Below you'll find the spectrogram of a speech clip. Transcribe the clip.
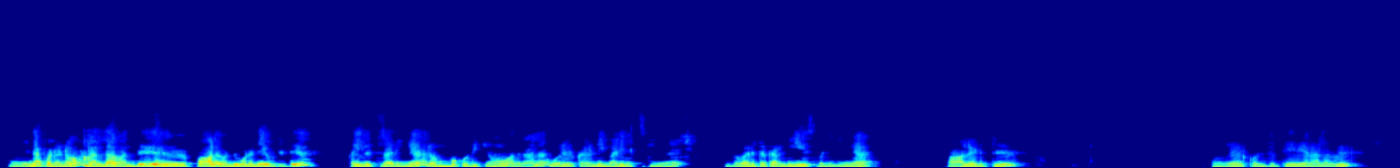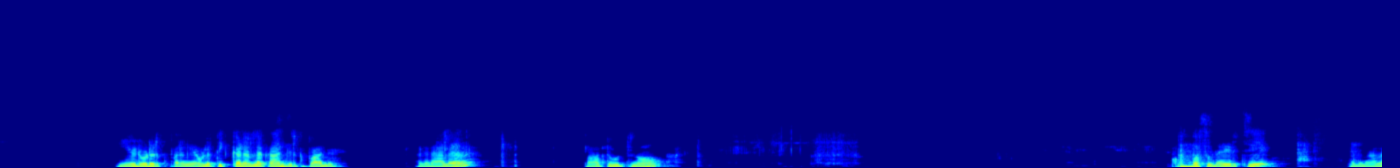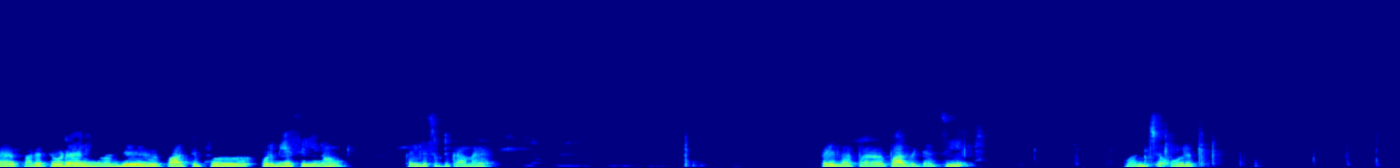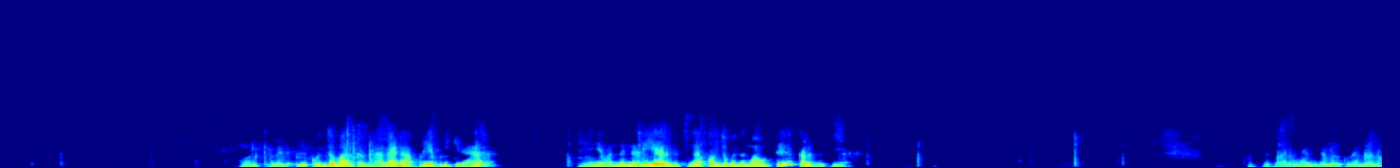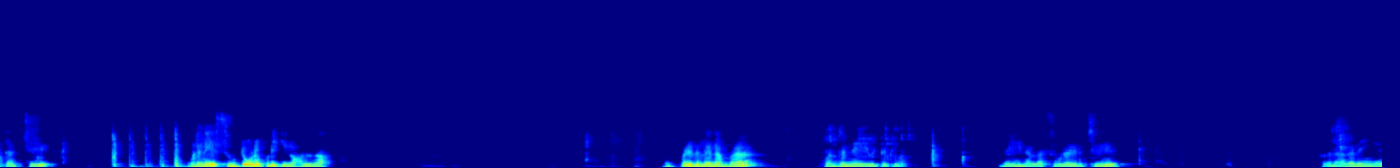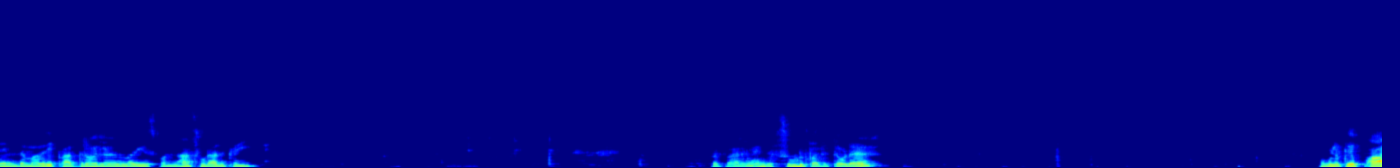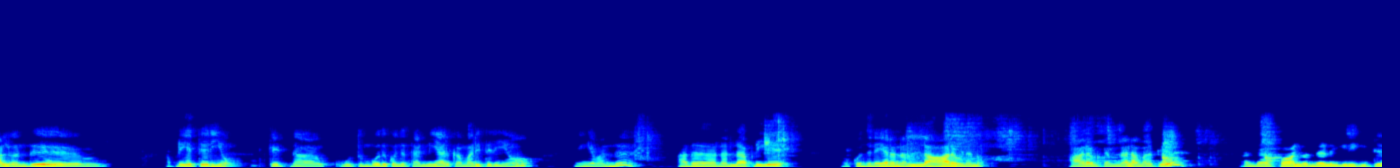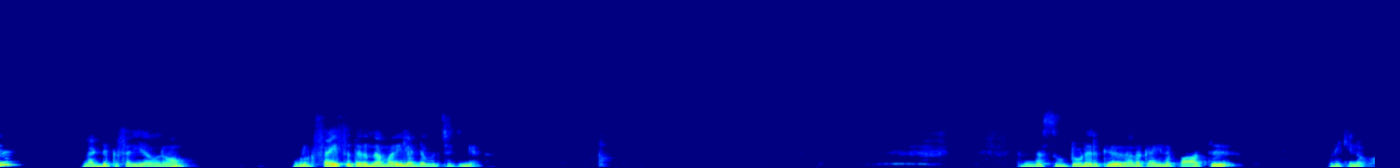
நீங்கள் என்ன பண்ணணும்? நல்லா வந்து பாலை வந்து உடனே விட்டுட்டு கை வச்சிடாதீங்க. ரொம்ப கொதிக்கும். அதனால் ஒரு கரண்டி மாதிரி வச்சுக்கிங்க. இப்போ வறுத்த கரண்டியை யூஸ் பண்ணிக்கோங்க. பால் எடுத்து இங்கே கொஞ்சம் தேவையான அளவு ஏடோட இருக்கு பாருங்கள் எவ்வளோ திக்காக நல்லா காஞ்சிருக்கு பால். அதனால் பார்த்து ஊற்றணும் ரொம்ப சூடாயிருச்சு. அதனால பதத்தோட நீங்க வந்து பார்த்து பொ பொறுமையா செய்யணும். கையில சுட்டுக்காம. இப்போ ப பால் விட்டாச்சு. கொஞ்சம் ஒரு ஒரு கிளறு. இது கொஞ்சமா இருக்கிறதுனால நான் அப்படியே பிடிக்கிறேன். நீங்க வந்து நிறைய இருந்துச்சுன்னா கொஞ்சம் கொஞ்சமா விட்டு கலந்துக்குங்க. இப்போ பாருங்க இந்த அளவுக்கு நல்லா விட்டாச்சு. உடனே சூட்டோட பிடிக்கணும் அதுதான். இப்போ இதில் நம்ம கொஞ்சம் நெய் விட்டுக்கலாம். நெய் நல்லா சூடாயிருச்சு. அதனால நீங்கள் இந்த மாதிரி பாத்திரம் இல்லை இந்த மாதிரி யூஸ் பண்ணால் சூடாது கை. இப்போ பாருங்க இந்த சூடு பதத்தோட உங்களுக்கு பால் வந்து அப்படியே தெரியும். கெட் ஊற்றும் போது கொஞ்சம் தண்ணியாக இருக்க மாதிரி தெரியும். நீங்கள் வந்து அதை நல்லா அப்படியே கொஞ்சம் நேரம் நல்லா ஆற விடணும். ஆற விட்டோம்னா நம்மளுக்கு அந்த பால் வந்து அதில் இறுகிட்டு லட்டுக்கு சரியாக வரும். உங்களுக்கு சைஸு தகுந்த மாதிரி லட்டை பிடிச்சிக்கிங்க. இந்த சூட்டோட இருக்குது அதனால் கையில் பார்த்து பிடிக்கணும்.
